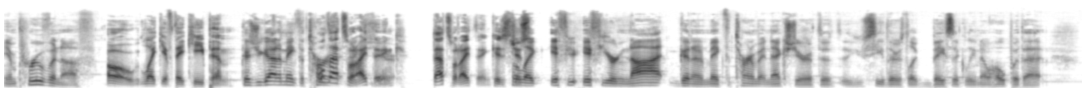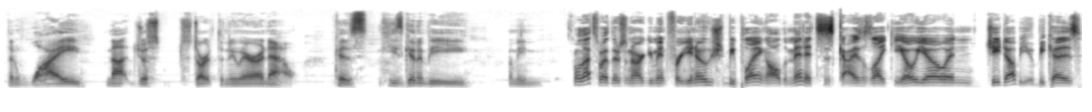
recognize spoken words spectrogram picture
improve enough? Oh, like if they keep him? Because you got to make the turn. Well, that's what I next year. think. That's what I think. Is So, just like, if you if you're not gonna make the tournament next year, if the, you see there's like basically no hope with that, then why not just start the new era now? Because he's gonna be. I mean, Well, that's why there's an argument for you know who should be playing all the minutes is guys like Yo-Yo and GW because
